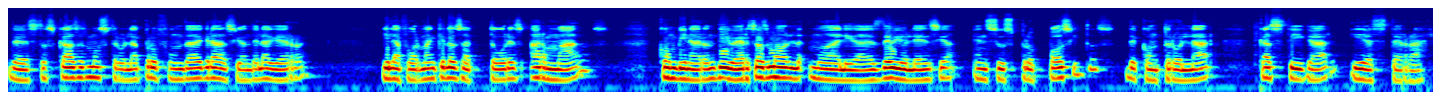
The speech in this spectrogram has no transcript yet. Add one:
de estos casos mostró la profunda degradación de la guerra y la forma en que los actores armados combinaron diversas modalidades de violencia en sus propósitos de controlar, castigar y desterrar.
